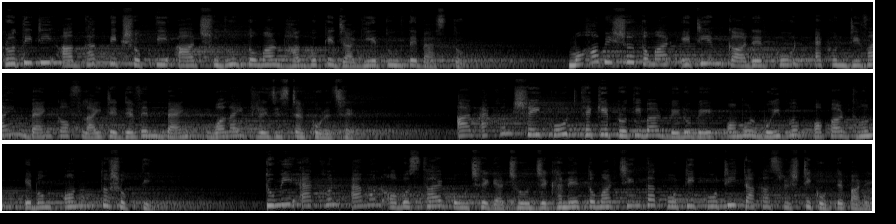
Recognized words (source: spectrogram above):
প্রতিটি আধ্যাত্মিক শক্তি আজ শুধু তোমার ভাগ্যকে জাগিয়ে তুলতে ব্যস্ত। মহাবিশ্ব তোমার এটিএম কার্ডের কোড এখন ডিভাইন ব্যাংক অফ লাইটে ডেভেন ব্যাংক ওয়ালাইট রেজিস্টার করেছে। আর এখন সেই কোড থেকে প্রতিবার বেরোবে অমর বৈভব, অপার্ধন এবং অনন্ত শক্তি। তুমি এখন এমন অবস্থায় পৌঁছে গেছো যেখানে তোমার চিন্তা কোটি কোটি টাকা সৃষ্টি করতে পারে।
